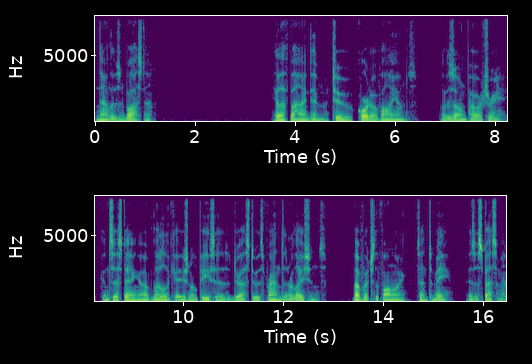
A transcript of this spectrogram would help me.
now lives in Boston. He left behind him two quarto volumes of his own poetry, consisting of little occasional pieces addressed to his friends and relations, of which the following, sent to me, is a specimen.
